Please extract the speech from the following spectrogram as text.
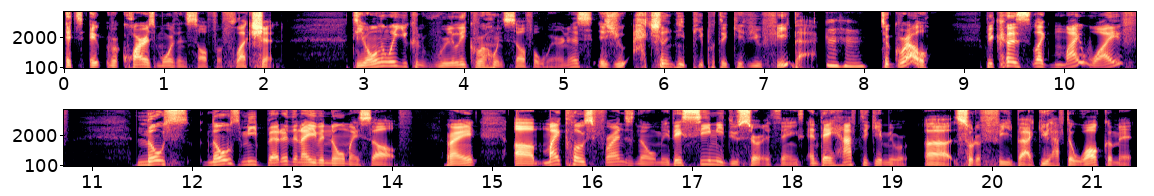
it's, it requires more than self reflection. The only way you can really grow in self awareness is you actually need people to give you feedback Mm-hmm. to grow. Because, like, my wife, knows knows me better than I even know myself. Right? Um, my close friends know me. They see me do certain things, and they have to give me uh, sort of feedback. You have to welcome it,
